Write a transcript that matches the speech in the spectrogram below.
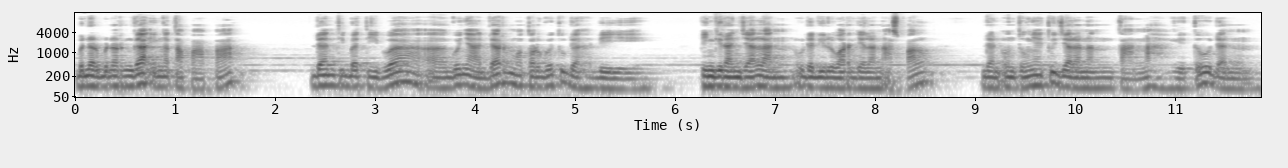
bener-bener nggak inget apa-apa dan tiba-tiba uh, gue nyadar motor gue tuh udah di pinggiran jalan udah di luar jalan aspal dan untungnya itu jalanan tanah gitu dan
